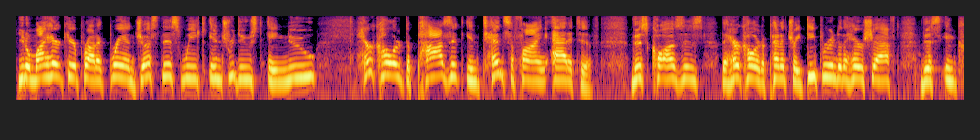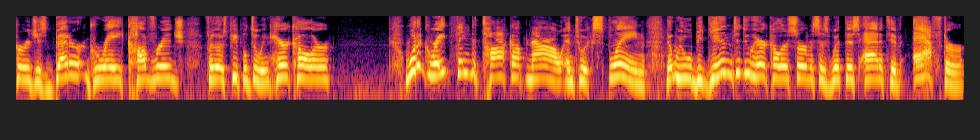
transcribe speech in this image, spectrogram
You know, my hair care product brand just this week introduced a new hair color deposit intensifying additive. This causes the hair color to penetrate deeper into the hair shaft. This encourages better gray coverage for those people doing hair color. What a great thing to talk up now and to explain that we will begin to do hair color services with this additive after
